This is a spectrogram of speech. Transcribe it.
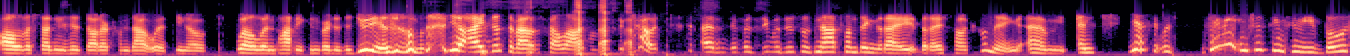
all of a sudden his daughter comes out with, you know, well, when Poppy converted to Judaism, you know, I just about fell off of the couch. And it was, it was, this was not something that I that I saw coming. Um, and yes, it was very interesting to me, both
